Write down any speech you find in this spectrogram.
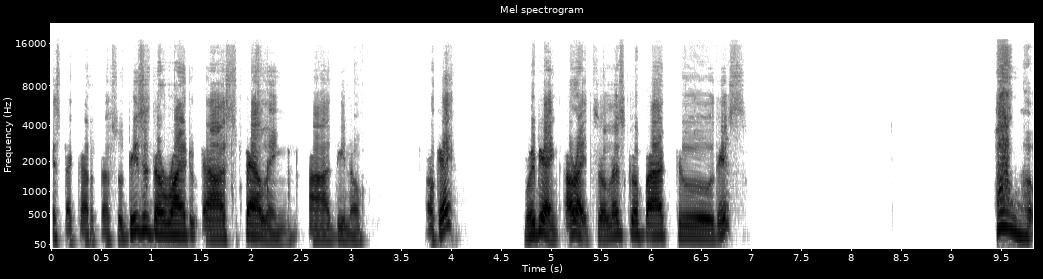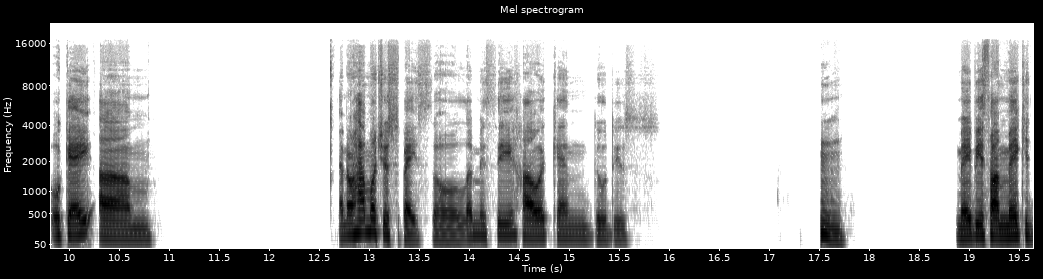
esta carta. So this is the right uh, spelling, uh, Dino. ¿Ok? Muy bien. All right. So let's go back to this. okay. Um, I don't have much space, so let me see how I can do this. Hmm. Maybe if I make it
